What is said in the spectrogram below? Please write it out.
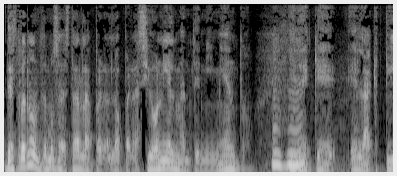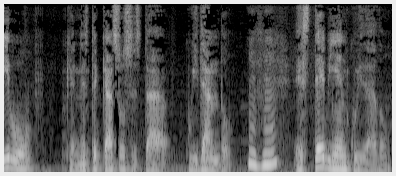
Después nos metemos a estar la, la operación y el mantenimiento. Y de que el activo, que en este caso se está cuidando, esté bien cuidado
